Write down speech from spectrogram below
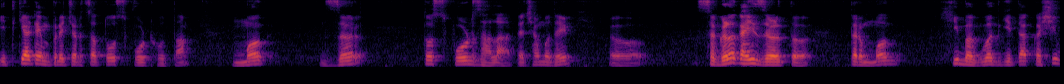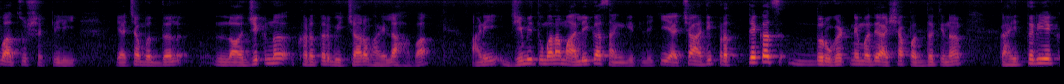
इतक्या टेम्परेचरचा तो स्फोट होता. मग जर तो स्फोट झाला त्याच्यामध्ये सगळं काही जळतं तर मग ही भगवद्गीता कशी वाचू शकली? याच्याबद्दल लॉजिकनं खरं तर विचार व्हायला हवा. आणि जी मी तुम्हाला मालिका सांगितली की याच्या आधी प्रत्येकच दुर्घटनेमध्ये अशा पद्धतीनं काहीतरी एक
